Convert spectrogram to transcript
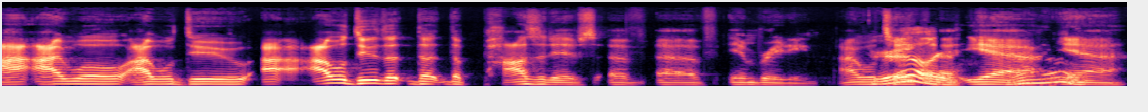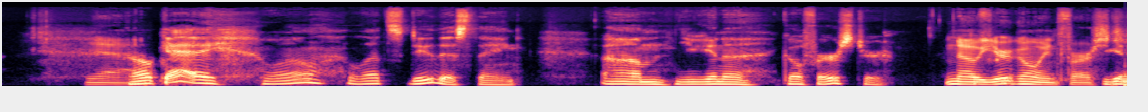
I I will I will do I, I will do the the the positives of of inbreeding. I will take. Really? The, yeah, yeah, yeah. Okay, well, let's do this thing. Um, you gonna go first, or No, defer. you're going first. You're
